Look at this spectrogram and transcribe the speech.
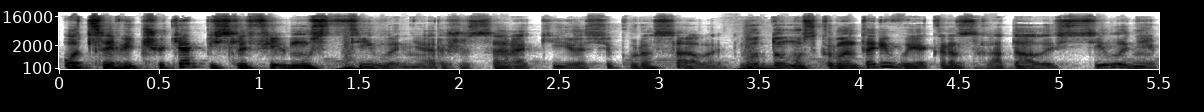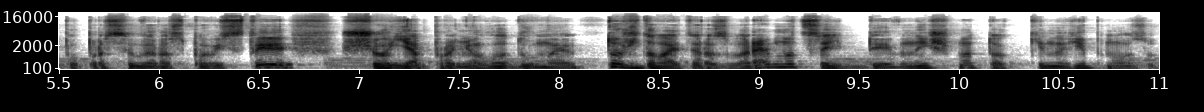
Оце відчуття після фільму Зцілення режисера Кіосі Курасави. В одному з коментарів ви якраз згадали зцілення і попросили розповісти, що я про нього думаю. Тож давайте розберемо цей дивний шматок кіногіпнозу.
